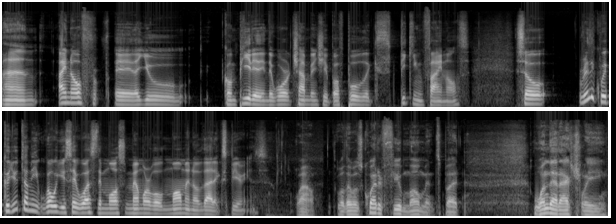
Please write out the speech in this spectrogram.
and I know uh, that you competed in the World Championship of Public Speaking Finals. So, really quick, could you tell me what would you say was the most memorable moment of that experience? Wow. Well, there was quite a few moments, but one that actually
